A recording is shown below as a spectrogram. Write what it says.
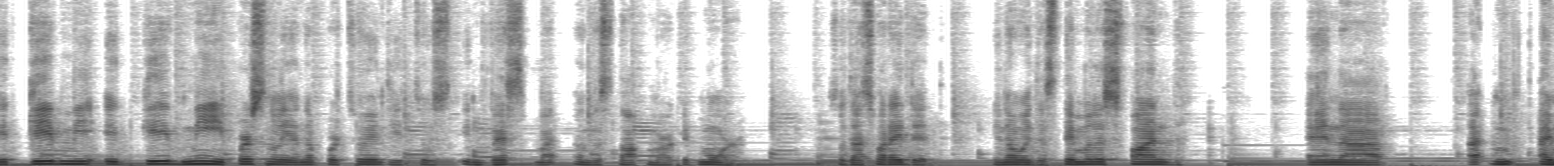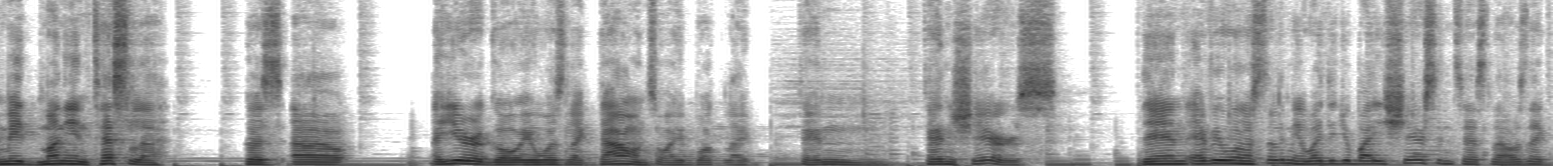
it gave me it gave me personally an opportunity to invest on the stock market more. So that's what I did. You know, with the stimulus fund, and uh, I, I made money in Tesla because uh, a year ago it was like down so i bought like 10 10 shares. Then everyone was telling me why did you buy shares in tesla? I was like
